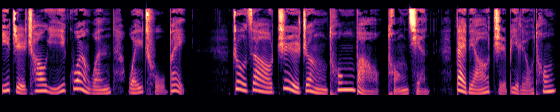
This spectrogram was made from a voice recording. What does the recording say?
以纸钞一贯文为储备。”铸造制正通宝铜钱，代表纸币流通。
